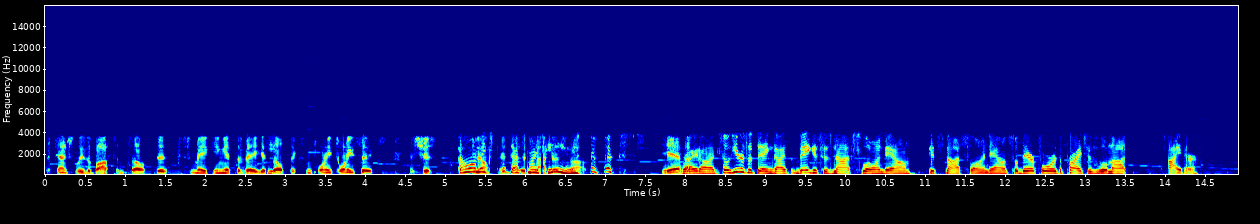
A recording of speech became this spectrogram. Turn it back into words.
potentially the Boston Celtics making it the Vegas Celtics in 2026. It's just Oh, I'm excited. That's my team. yeah. Right on. So here's the thing, guys. Vegas is not slowing down. It's not slowing down. So therefore, the prices will not either.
